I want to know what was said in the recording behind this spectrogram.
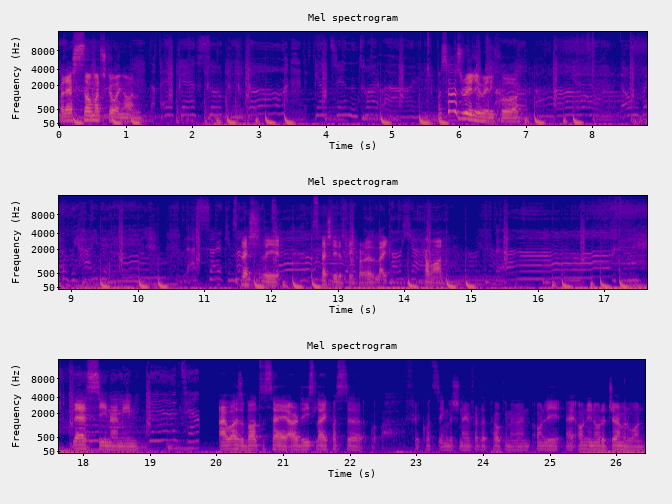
But there's so much going on. That sounds really, really cool. Especially, especially the pre-chorus. Like, come on. There's scene, I mean. I was about to say, are these like, what's the, frick, what's the English name for that Pokemon? I only, I only know the German one.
